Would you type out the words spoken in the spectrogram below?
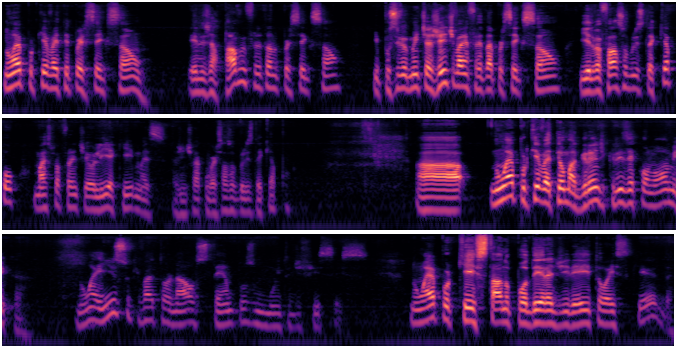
Não é porque vai ter perseguição. Eles já estavam enfrentando perseguição. E possivelmente a gente vai enfrentar perseguição. E ele vai falar sobre isso daqui a pouco. Mais para frente eu li aqui, mas a gente vai conversar sobre isso daqui a pouco. Ah, não é porque vai ter uma grande crise econômica. Não é isso que vai tornar os tempos muito difíceis. Não é porque está no poder à direita ou à esquerda.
